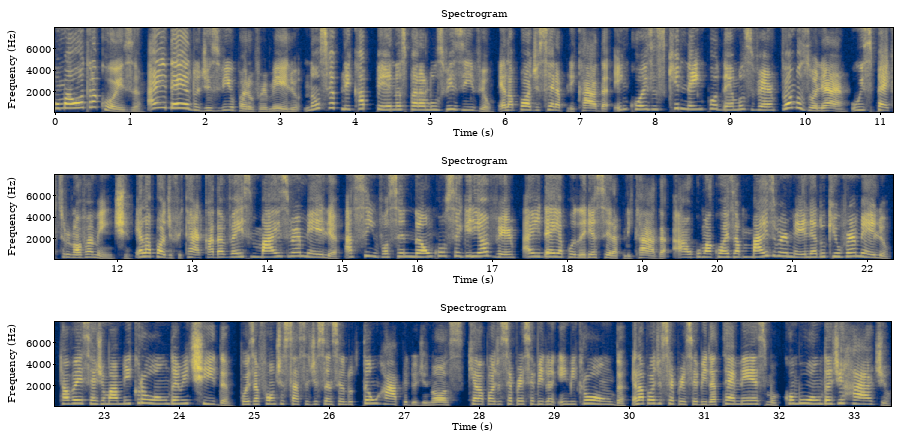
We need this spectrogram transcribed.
Uma outra coisa, a ideia do desvio para o vermelho não se aplica apenas para a luz visível. Ela pode ser aplicada em coisas que nem podemos ver. Vamos olhar o espectro novamente. Ela pode ficar cada vez mais vermelha, assim você não conseguiria ver. A ideia poderia ser aplicada a alguma coisa mais vermelha do que o vermelho. Talvez seja uma microonda emitida, pois a fonte está se distanciando tão rápido de nós que ela pode ser percebida em microonda. Ela pode ser percebida até mesmo como onda de rádio.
